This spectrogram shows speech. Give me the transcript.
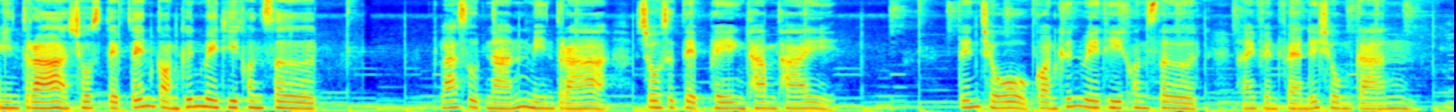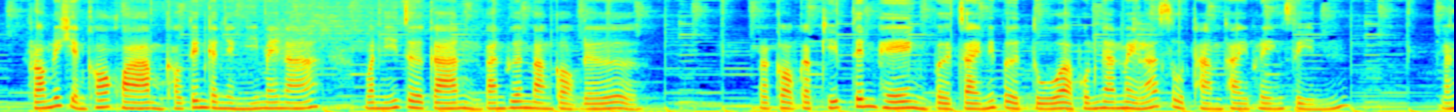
มินตราโชว์สเต็ปเต้นก่อนขึ้นเวทีคอนเสิร์ต ล่าสุดนั้นมินตรา โชว์สเต็ปเพลงไทม์ไทย เต้นโชว์ก่อนขึ้นเวทีคอนเสิร์ต ให้แฟน ๆ ได้ชมกัน พร้อมได้เขียนข้อความเขาเต้นกันอย่างนี้ไหมนะ วันนี้เจอกันบ้านเพื่อนบางกอกเด้อประกอบกับคลิปเต้นเพลง เปิดใจไม่เปิดตัวผลงานใหม่ล่าสุดไทม์ไทยเพลงศิลป์ หลัง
